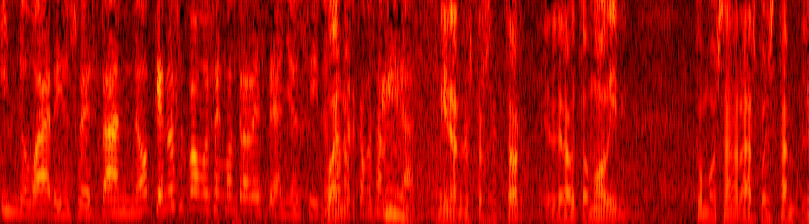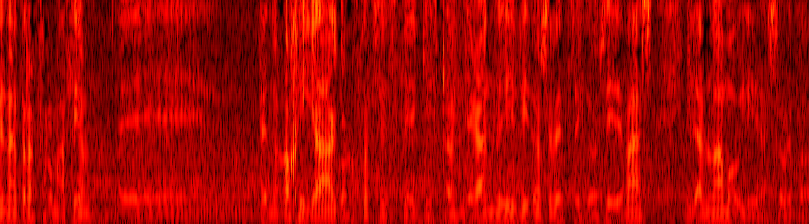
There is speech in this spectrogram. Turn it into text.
innovar en su stand, ¿no? ¿Qué nos vamos a encontrar este año si nos acercamos a miras? Mira, nuestro sector, el del automóvil, como sabrás, pues está en plena transformación. Eh, tecnológica, con los coches que, están llegando, híbridos, eléctricos y demás, y la nueva movilidad, sobre todo,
